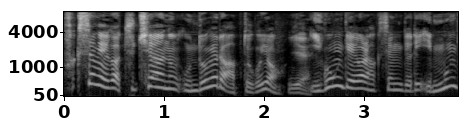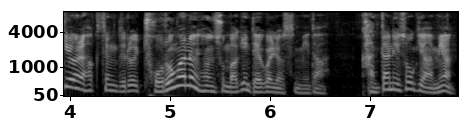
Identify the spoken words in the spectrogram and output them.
학생회가 주최하는 운동회를 앞두고요. 예. 이공계열 학생들이 인문계열 학생들을 조롱하는 현수막이 내걸렸습니다. 간단히 소개하면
